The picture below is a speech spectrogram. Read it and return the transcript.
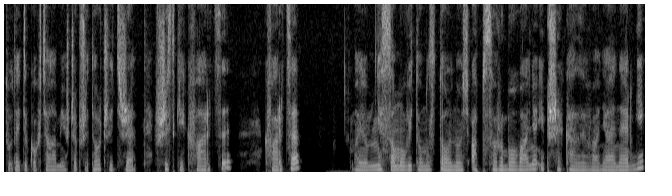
Tutaj tylko chciałam jeszcze przytoczyć, że wszystkie kwarcy, kwarce mają niesamowitą zdolność absorbowania i przekazywania energii,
